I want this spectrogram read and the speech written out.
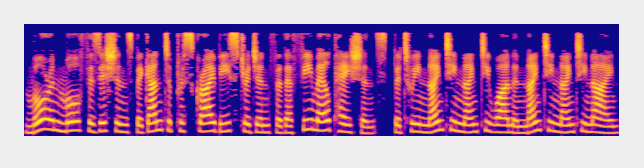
more and more physicians began to prescribe estrogen for their female patients. Between 1991 and 1999,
